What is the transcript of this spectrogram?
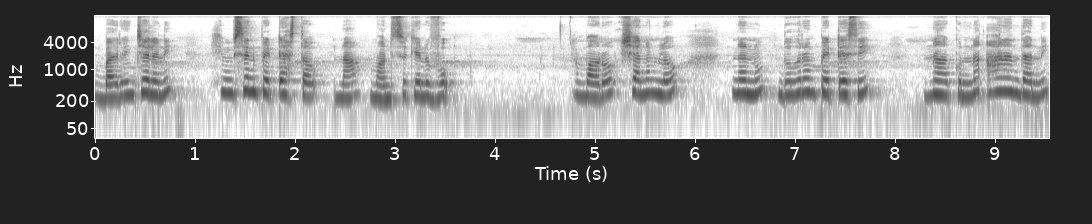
భరించాలని హింసను పెట్టేస్తావు నా మనసుకి నువ్వు. మరో క్షణంలో నన్ను దూరం పెట్టేసి నాకున్న ఆనందాన్ని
